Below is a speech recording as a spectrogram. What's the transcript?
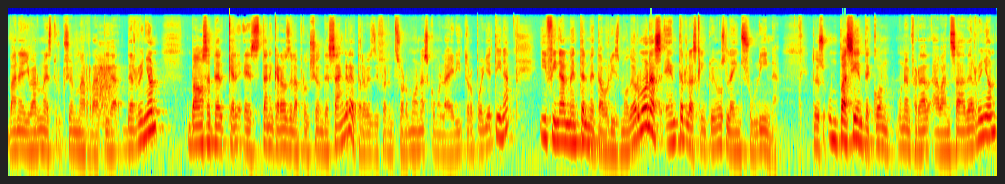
van a llevar una destrucción más rápida del riñón. Vamos a tener que están encargados de la producción de sangre a través de diferentes hormonas como la eritropoyetina y finalmente el metabolismo de hormonas, entre las que incluimos la insulina. Entonces, un paciente con una enfermedad avanzada del riñón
